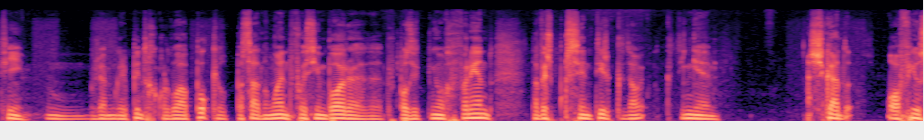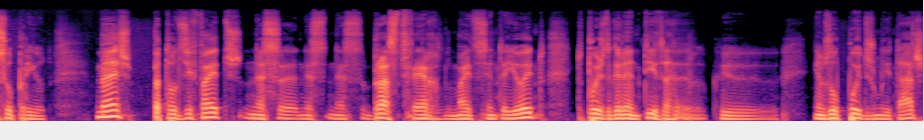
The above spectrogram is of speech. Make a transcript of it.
enfim, o Jaime Grapinto recordou há pouco ele, passado um ano, foi-se embora a propósito de um referendo, talvez por sentir que, que tinha chegado ao fim o seu período. Mas, para todos os efeitos, nesse, nesse, nesse braço de ferro de maio de 68, depois de garantida que tínhamos o apoio dos militares,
